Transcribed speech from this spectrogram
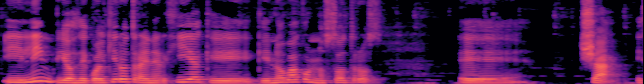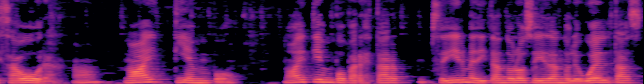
y limpios de cualquier otra energía que, no va con nosotros, eh, ya, es ahora. ¿no? no hay tiempo, no hay tiempo para estar, seguir meditándolo, seguir dándole vueltas.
